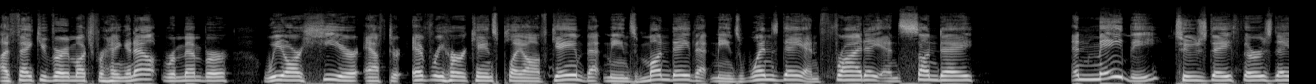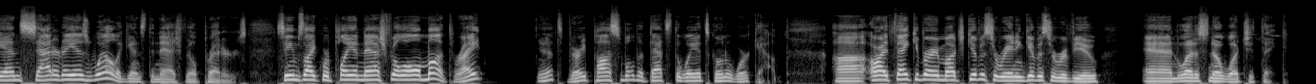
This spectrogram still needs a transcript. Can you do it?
I thank you very much for hanging out. Remember, we are here after every Hurricanes playoff game. That means Monday, that means Wednesday, and Friday, and Sunday, and maybe Tuesday, Thursday, and Saturday as well against the Nashville Predators. Seems like we're playing Nashville all month, right? Yeah, it's very possible that that's the way it's going to work out. Uh, all right, thank you very much. Give us a rating, give us a review, and let us know what you think.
